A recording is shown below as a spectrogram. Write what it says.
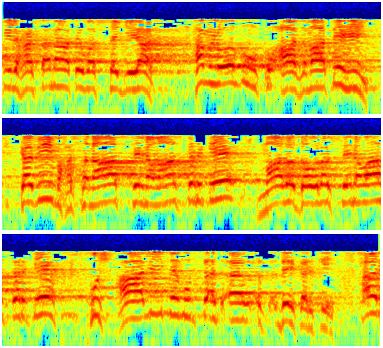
بالحسنات والسیئات ہم لوگوں کو آزماتے ہیں۔ کبھی حسنات سے نواز کر کے، مال و دولت سے نواز کر کے، خوشحالی میں دے کر کے ہر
